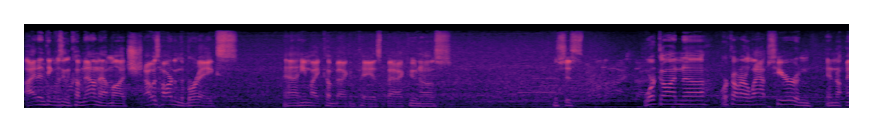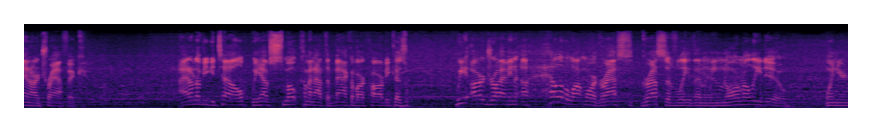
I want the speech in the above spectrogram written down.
I didn't think it was going to come down that much. I was hard on the brakes. Uh, he might come back and pay us back. Who knows? Let's just work on uh, work on our laps here and, and and our traffic. I don't know if you can tell, we have smoke coming out the back of our car because we are driving a hell of a lot more aggress- aggressively than we normally do when you're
